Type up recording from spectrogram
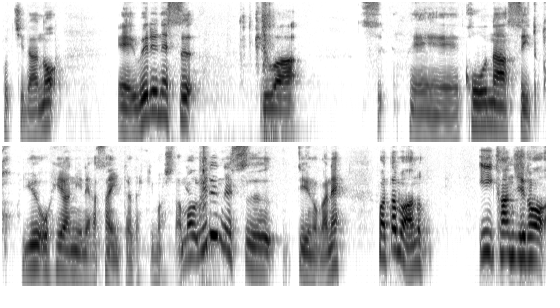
こちらの、えー、ウェルネスユアえー、コーナースイートというお部屋にね、アサインいただきました。まあ、ウェルネスっていうのがね、まあ、多分あの、いい感じの、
